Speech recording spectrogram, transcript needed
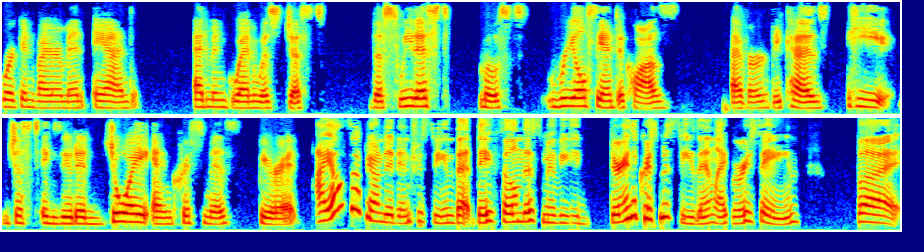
work environment. And Edmund Gwenn was just the sweetest, most real Santa Claus ever because he just exuded joy and Christmas spirit. I also found it interesting that they filmed this movie during the Christmas season, like we were saying, but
